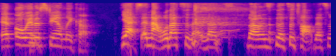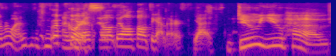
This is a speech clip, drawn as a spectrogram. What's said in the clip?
And, oh, and a Stanley Cup. Yes, and that well, that's that's that was that's the top. That's number one. and the course. rest they'll, they'll fall together. Yes. Do you have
